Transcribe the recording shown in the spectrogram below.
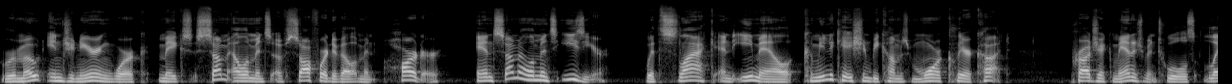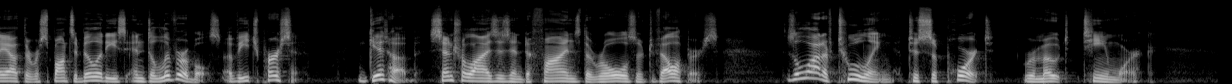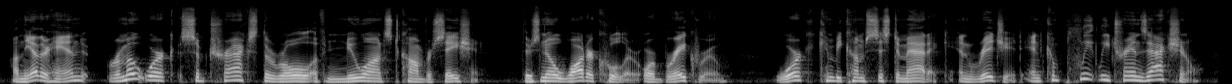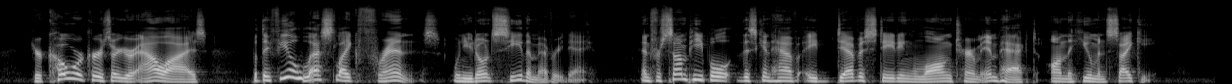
Remote engineering work makes some elements of software development harder and some elements easier. With Slack and email, communication becomes more clear cut. Project management tools lay out the responsibilities and deliverables of each person. GitHub centralizes and defines the roles of developers. There's a lot of tooling to support remote teamwork. On the other hand, remote work subtracts the role of nuanced conversation. There's no water cooler or break room. Work can become systematic and rigid and completely transactional. Your coworkers are your allies, but they feel less like friends when you don't see them every day. And for some people, this can have a devastating long term impact on the human psyche.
